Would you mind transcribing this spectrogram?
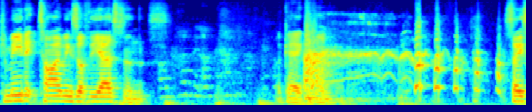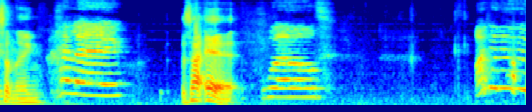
Comedic timings of the essence. I'm coming, I'm coming. Okay, come on. Say something. Hello, Is that it? world. I don't know who,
